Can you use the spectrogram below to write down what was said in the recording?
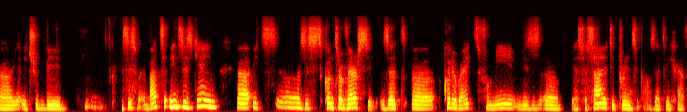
uh, yeah, it should be this way. But in this game, uh, it's uh, this controversy that uh, correlates for me with uh, yeah, society principles that we have.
